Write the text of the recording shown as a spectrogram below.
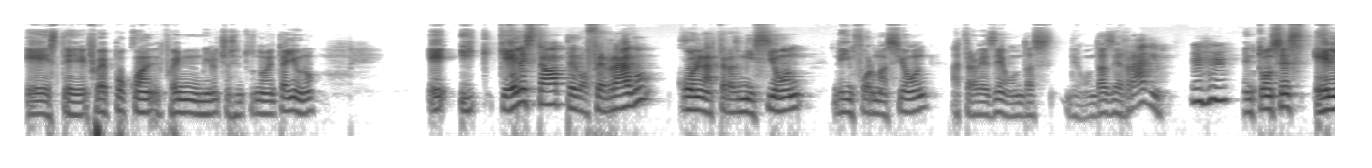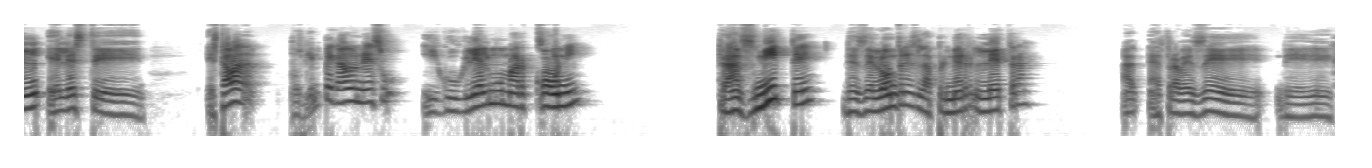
este, fue poco, fue en 1891, eh, y que él estaba pero aferrado con la transmisión de información a través de ondas de, ondas de radio. Entonces, él, él este, estaba pues bien pegado en eso y Guglielmo Marconi transmite desde Londres la primera letra a, través de, de,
